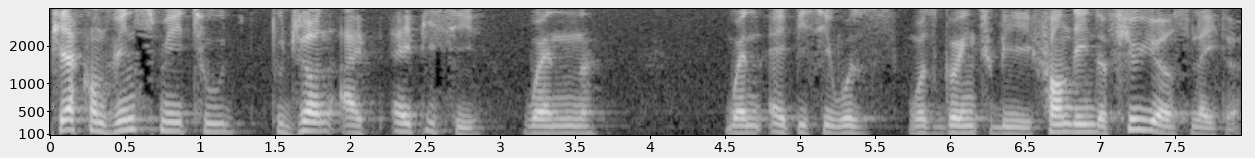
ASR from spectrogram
Pierre convinced me to to join APC when when APC was was going to be founded a few years later.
